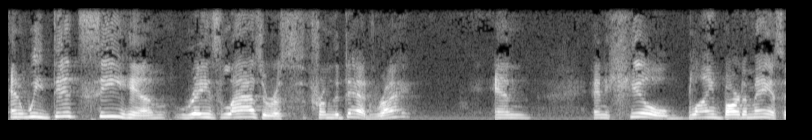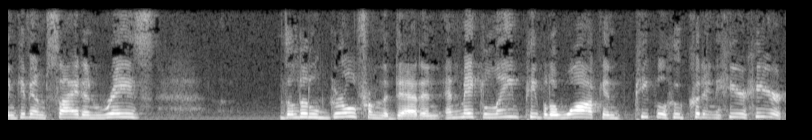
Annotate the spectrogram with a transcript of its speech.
And we did see him raise Lazarus from the dead, right? And and heal blind Bartimaeus and give him sight and raise the little girl from the dead and, and make lame people to walk and people who couldn't hear hear.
